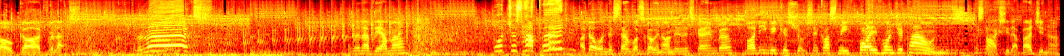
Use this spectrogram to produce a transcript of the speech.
Oh god, relax. Relax! I don't have the ammo. What just happened? I don't understand what's going on in this game, bro. Body reconstruction cost me £500. That's not actually that bad, you know.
